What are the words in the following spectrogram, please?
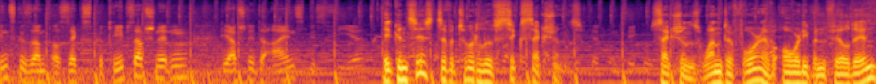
insgesamt aus sechs Betriebsabschnitten. Die Abschnitte 1 bis 4 It consists of a total of six sections. Sections 1 to 4 have already been filled in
